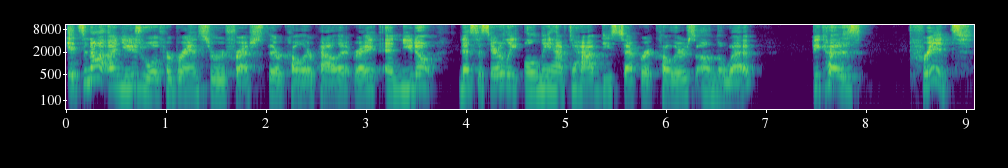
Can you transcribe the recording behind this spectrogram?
it's not unusual for brands to refresh their color palette, right? And you don't necessarily only have to have these separate colors on the web because print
